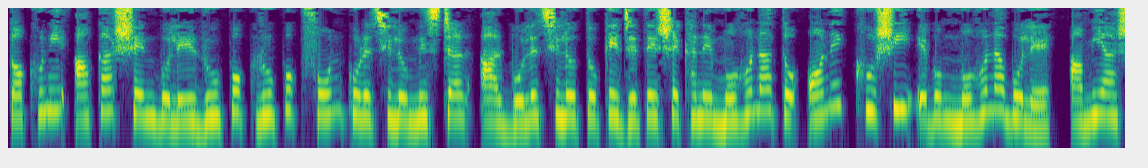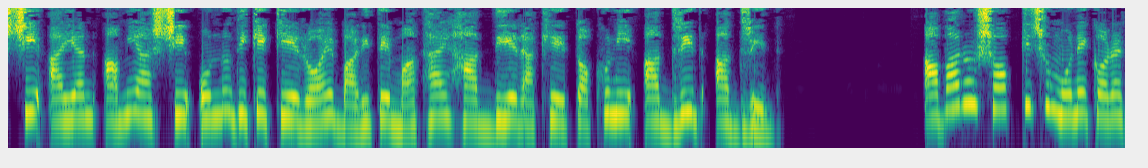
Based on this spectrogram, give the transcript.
তখনই আকাশ সেন বলে, রূপক রূপক ফোন করেছিল মিস্টার, আর বলেছিল তোকে যেতে সেখানে। মোহনা তো অনেক খুশি এবং মোহনা বলে, আমি আসছি, আয়ান, আমি আসছি। অন্যদিকে কে রয় বাড়িতে মাথায় হাত দিয়ে রাখে তখনই আদ্রিদ আদ্রিদ। আবারও সবকিছু মনে করার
